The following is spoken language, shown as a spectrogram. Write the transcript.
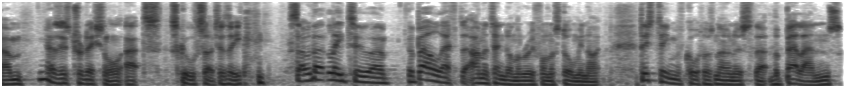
um, as is traditional at schools such as Eton. so that led to uh, a bell left unattended on the roof on a stormy night. This team, of course, was known as the, the Bell Ends.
